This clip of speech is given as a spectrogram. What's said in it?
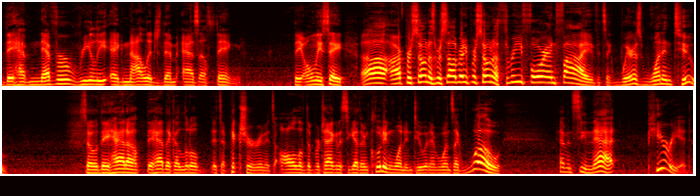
they have never really acknowledged them as a thing they only say, uh, our personas, we're celebrating Persona 3, 4, and 5. It's like, where's 1 and 2? So they had a they had like a little it's a picture and it's all of the protagonists together, including 1 and 2, and everyone's like, Whoa, haven't seen that. Period.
